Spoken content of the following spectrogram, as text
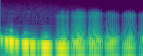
Thank you.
